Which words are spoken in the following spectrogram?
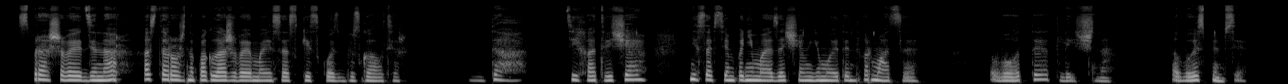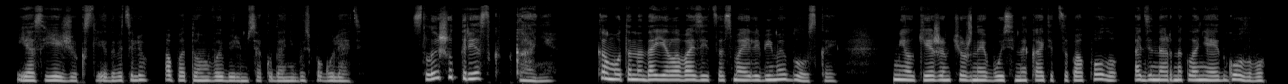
— спрашивает Динар, осторожно поглаживая мои соски сквозь бюстгальтер. «Да», — тихо отвечаю, не совсем понимая, зачем ему эта информация. «Вот и отлично. Выспимся я съезжу к следователю, а потом выберемся куда-нибудь погулять. Слышу треск ткани. Кому-то надоело возиться с моей любимой блузкой. Мелкие жемчужные бусины катятся по полу, а Динар наклоняет голову,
